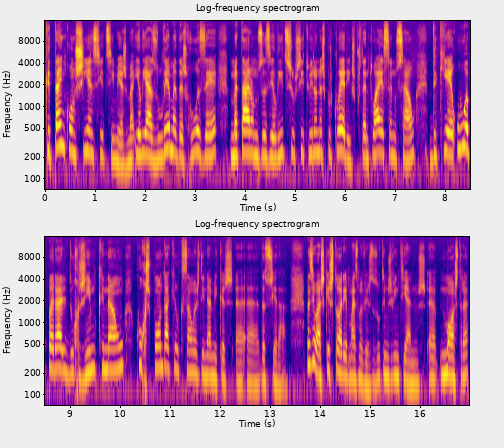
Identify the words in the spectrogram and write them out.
que tem consciência de si mesma, e aliás o lema das ruas é mataram-nos as elites, substituíram-nas por clérigos. Portanto, há essa noção de que é o aparelho do regime que não corresponde àquilo que são as dinâmicas uh, uh, da sociedade. Mas eu acho que a história, mais uma vez, dos últimos 20 anos, uh, mostra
